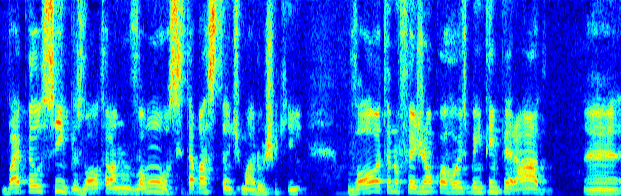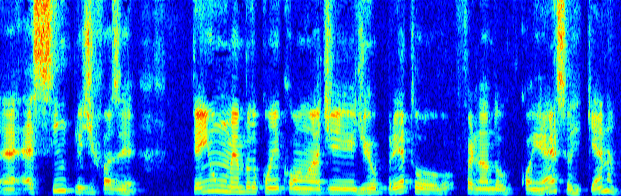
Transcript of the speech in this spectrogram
Vai pelo simples, volta lá, no, vamos citar bastante Maruxa aqui, hein? volta no feijão com arroz bem temperado. É, é, é, simples de fazer. Tem um membro do Conecon lá de, de Rio Preto, o Fernando conhece, o Riquena.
